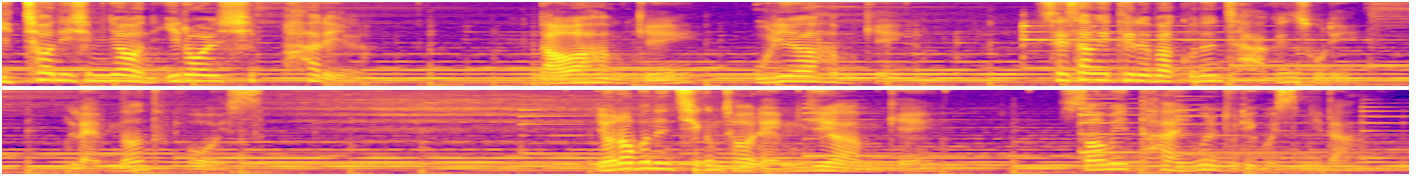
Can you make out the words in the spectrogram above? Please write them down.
2020년 1월 18일 나와 함께 우리와 함께 세상의 틀을 바꾸는 작은 소리 Remnant Voice 여러분은 지금 저 렘디와 함께 Summit Time을 누리고 있습니다.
